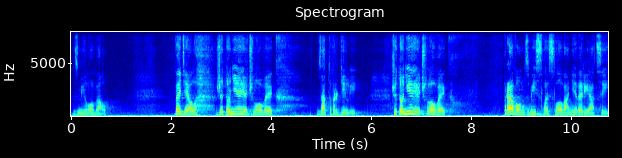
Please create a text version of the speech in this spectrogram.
zmiloval. Vedel, že to nie je človek zatvrdilý, že to nie je človek v pravom zmysle slova neveriaci,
